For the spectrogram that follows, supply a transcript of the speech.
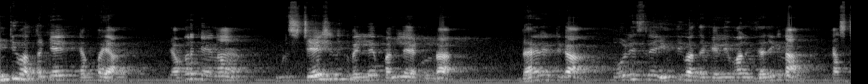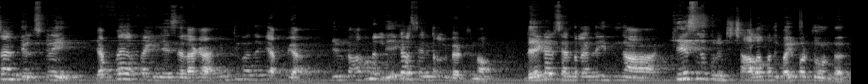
ఇంటి వద్దకే ఎఫ్ఐఆర్. ఎవరికైనా ఇప్పుడు స్టేషన్కి వెళ్ళే పని లేకుండా డైరెక్ట్గా పోలీసులే ఇంటి వద్దకు వెళ్ళి వాళ్ళకి జరిగిన కష్టాన్ని తెలుసుకుని ఎఫ్ఐఆర్ ఫైల్ చేసేలాగా ఇంటి వద్దకి ఎఫ్ఐఆర్. ఇవి కాకుండా లీగల్ సెంటర్లు పెడుతున్నాం. లీగల్ సెంటర్ అంటే ఇది నా కేసుల గురించి చాలా మంది భయపడుతూ ఉంటారు.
